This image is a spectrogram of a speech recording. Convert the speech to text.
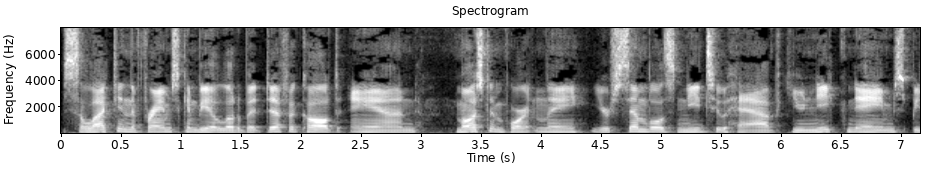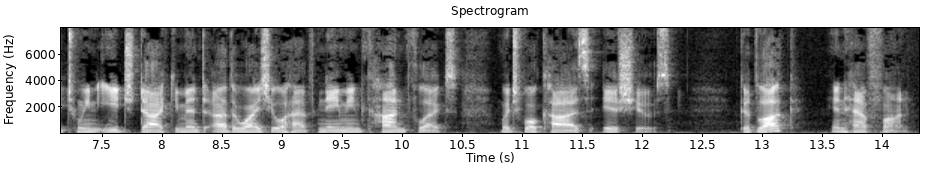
selecting the frames can be a little bit difficult and most importantly, your symbols need to have unique names between each document, otherwise, you will have naming conflicts, which will cause issues. Good luck and have fun.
